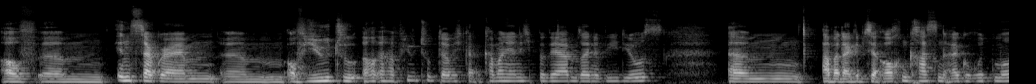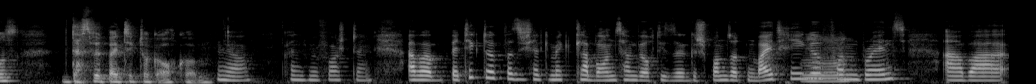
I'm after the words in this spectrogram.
auf ähm, Instagram, ähm, auf YouTube. Auf YouTube, glaube ich, kann man ja nicht bewerben, seine Videos. Ähm, aber da gibt es ja auch einen krassen Algorithmus. Das wird bei TikTok auch kommen. Ja, kann ich mir vorstellen. Aber bei TikTok, was ich halt gemerkt habe, klar, bei uns haben wir auch diese gesponserten Beiträge mhm. von Brands. Aber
